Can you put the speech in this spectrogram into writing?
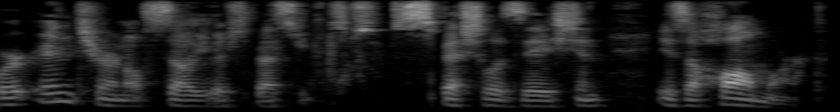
where internal cellular specialization is a hallmark.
